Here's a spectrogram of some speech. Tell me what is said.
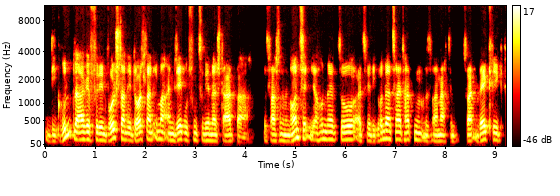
die Grundlage für den Wohlstand in Deutschland immer ein sehr gut funktionierender Staat war. Das war schon im 19. Jahrhundert so, als wir die Gründerzeit hatten. Und es war nach dem Zweiten Weltkrieg,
